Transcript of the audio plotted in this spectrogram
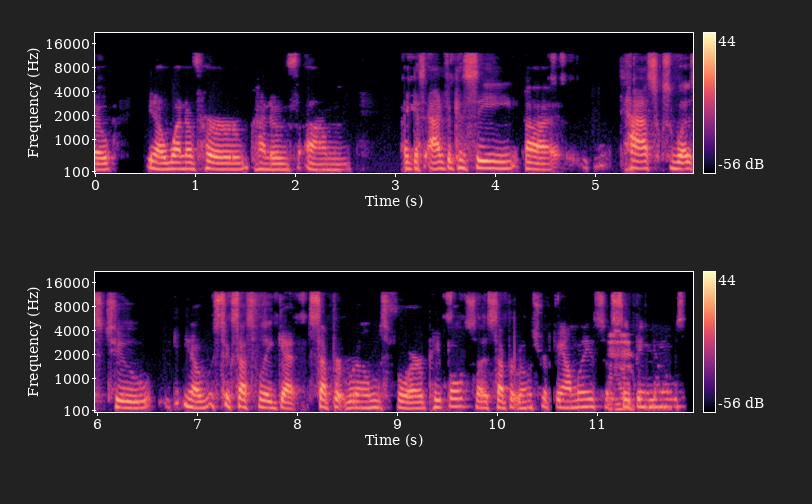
you know, one of her kind of, um, I guess, advocacy uh, tasks was to, you know, successfully get separate rooms for people, so separate rooms for families, so Mhm. sleeping rooms.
